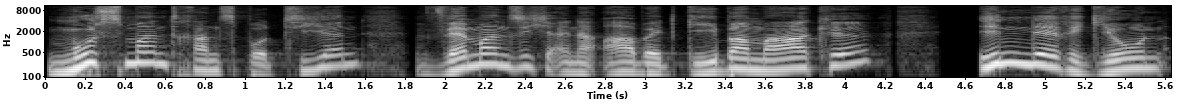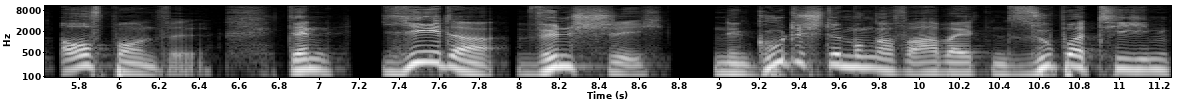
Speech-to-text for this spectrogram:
muss man transportieren, wenn man sich eine Arbeitgebermarke in der Region aufbauen will. Denn jeder wünscht sich eine gute Stimmung auf Arbeit, ein super Team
